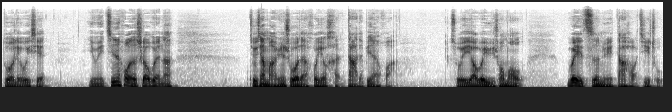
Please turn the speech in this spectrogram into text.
多留一些，因为今后的社会呢，就像马云说的，会有很大的变化，所以要未雨绸缪，为子女打好基础。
